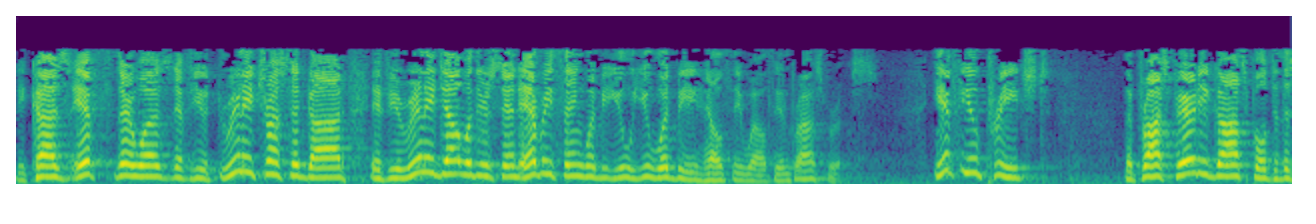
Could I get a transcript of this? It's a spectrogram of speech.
Because if there was, if you really trusted God, if you really dealt with your sin, everything would be, you, you would be healthy, wealthy, and prosperous. If you preached the prosperity gospel to the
